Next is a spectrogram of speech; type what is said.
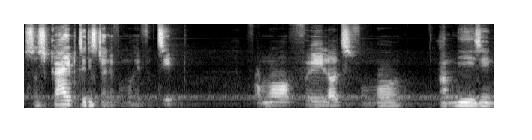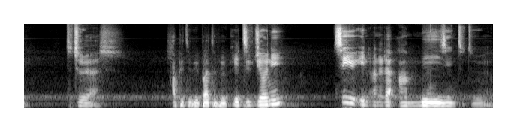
Subscribe to this channel for more helpful tip for more free LUTs for more amazing tutorials. Happy to be part of your creative journey. See you in another amazing tutorial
